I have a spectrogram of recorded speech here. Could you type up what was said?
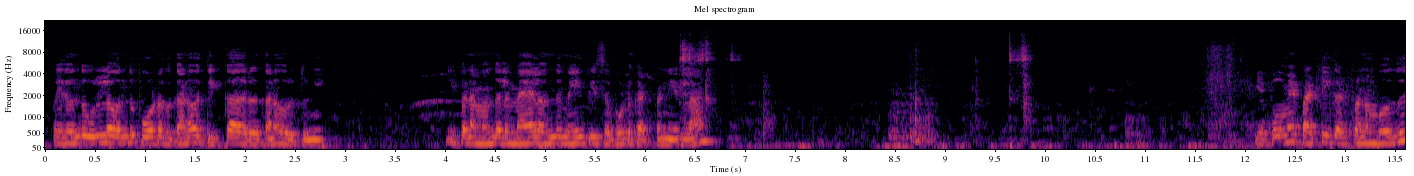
இப்போ இது வந்து உள்ளே வந்து போடுறதுக்கான ஒரு திக்காகிறதுக்கான ஒரு துணி. இப்போ நம்ம வந்து அதில் மேலே வந்து மெயின் பீஸை போட்டு கட் பண்ணிடலாம். எப்போவுமே பட்டி கட் பண்ணும்போது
